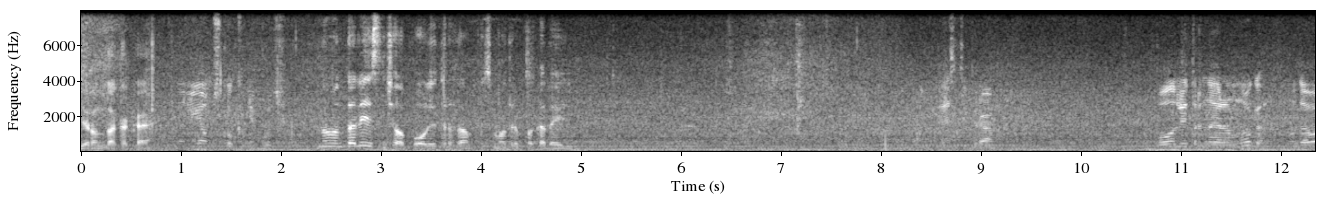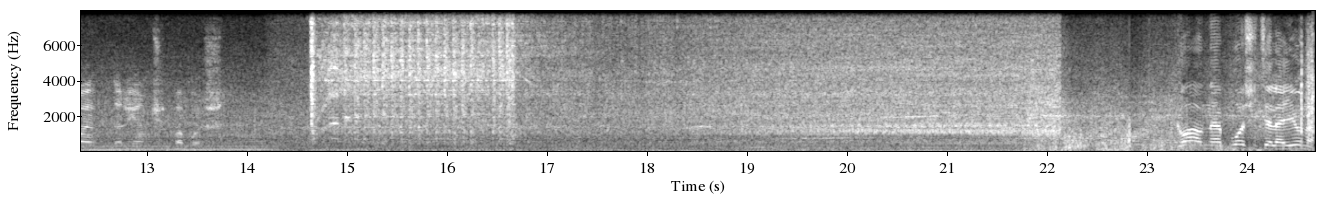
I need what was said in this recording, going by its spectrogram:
Ерунда какая. Нальем сколько-нибудь. Ну, долей сначала пол-литра там, посмотрим, пока доедем. 200 грамм. Пол-литра, наверное, много. Давай дольем чуть побольше. Главная площадь Эль-Аюна.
